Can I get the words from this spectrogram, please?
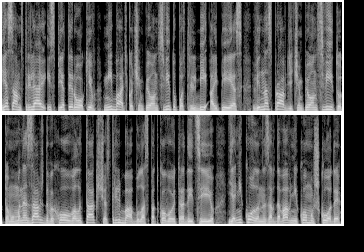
Я сам стріляю із п'яти років. Мій батько чемпіон світу по стрільбі IPS. Він насправді чемпіон світу, тому мене завжди виховували так, що стрільба була спадковою традицією. Я ніколи не завдавав нікому шкоди.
